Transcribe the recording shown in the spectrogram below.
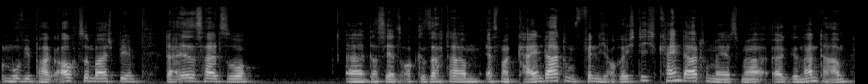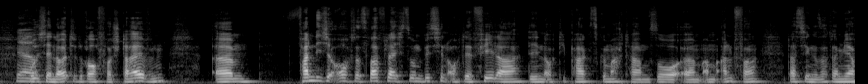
Moviepark auch zum Beispiel. Da ist es halt so, äh, dass sie jetzt auch gesagt haben, erstmal kein Datum, finde ich auch richtig, kein Datum mehr jetzt mal äh, genannt haben, Ja. wo sich dann Leute drauf versteifen. Ähm, fand ich auch, das war vielleicht so ein bisschen auch der Fehler, den auch die Parks gemacht haben, so ähm, am Anfang, dass sie gesagt haben, ja,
